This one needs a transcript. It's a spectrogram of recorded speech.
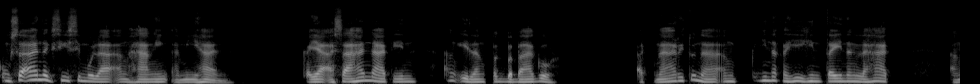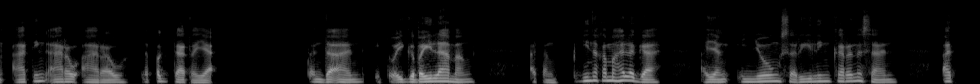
kung saan nagsisimula ang hanging amihan. Kaya asahan natin ang ilang pagbabago. At narito na ang pinakahihintay ng lahat, ang ating araw-araw na pagtataya. Tandaan, ito ay gabay lamang at ang pinakamahalaga ay ang inyong sariling karanasan at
